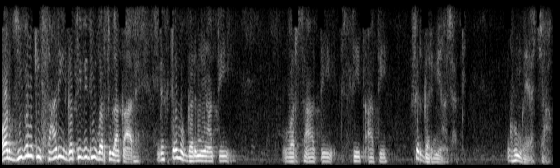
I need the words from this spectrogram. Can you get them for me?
और जीवन की सारी गतिविधि वर्तुलाकार है। देखते हो, गर्मी आती, वर्षा आती, शीत आती, फिर गर्मी आ जाती। घूम गया चाक।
